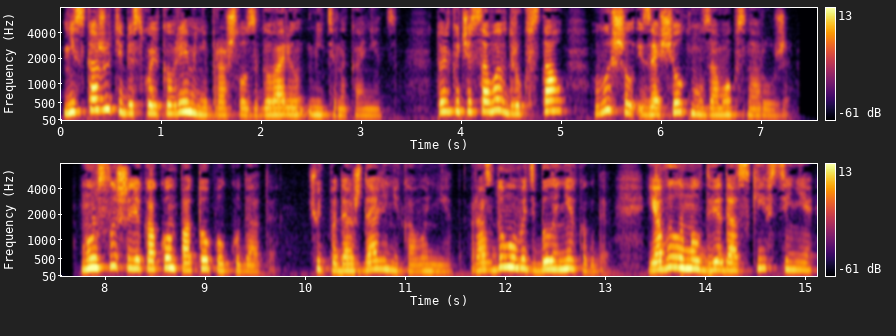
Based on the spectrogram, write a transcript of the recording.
«Не скажу тебе, сколько времени прошло», — заговорил Митя наконец. Только часовой вдруг встал, вышел и защелкнул замок снаружи. Мы услышали, как он потопал куда-то. Чуть подождали, никого нет. Раздумывать было некогда. Я выломал две доски в стене,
